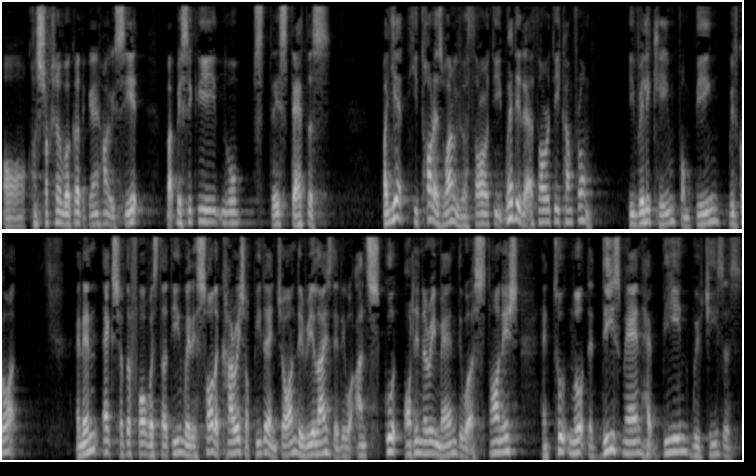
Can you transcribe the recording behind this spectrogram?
or construction worker, depending how you see it, but basically no status. But yet he taught as one with authority. Where did the authority come from? It really came from being with God. And then Acts chapter 4 verse 13, where they saw the courage of Peter and John, they realized that they were unschooled, ordinary men. They were astonished and took note that these men had been with Jesus.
